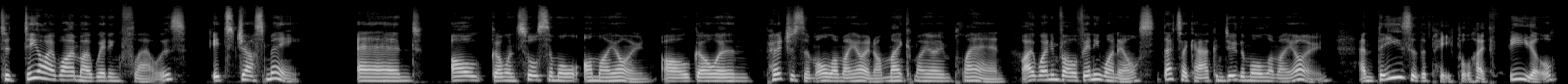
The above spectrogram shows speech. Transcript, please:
to DIY my wedding flowers, it's just me. And I'll go and source them all on my own. I'll go and purchase them all on my own. I'll make my own plan. I won't involve anyone else. That's okay. I can do them all on my own. And these are the people I feel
